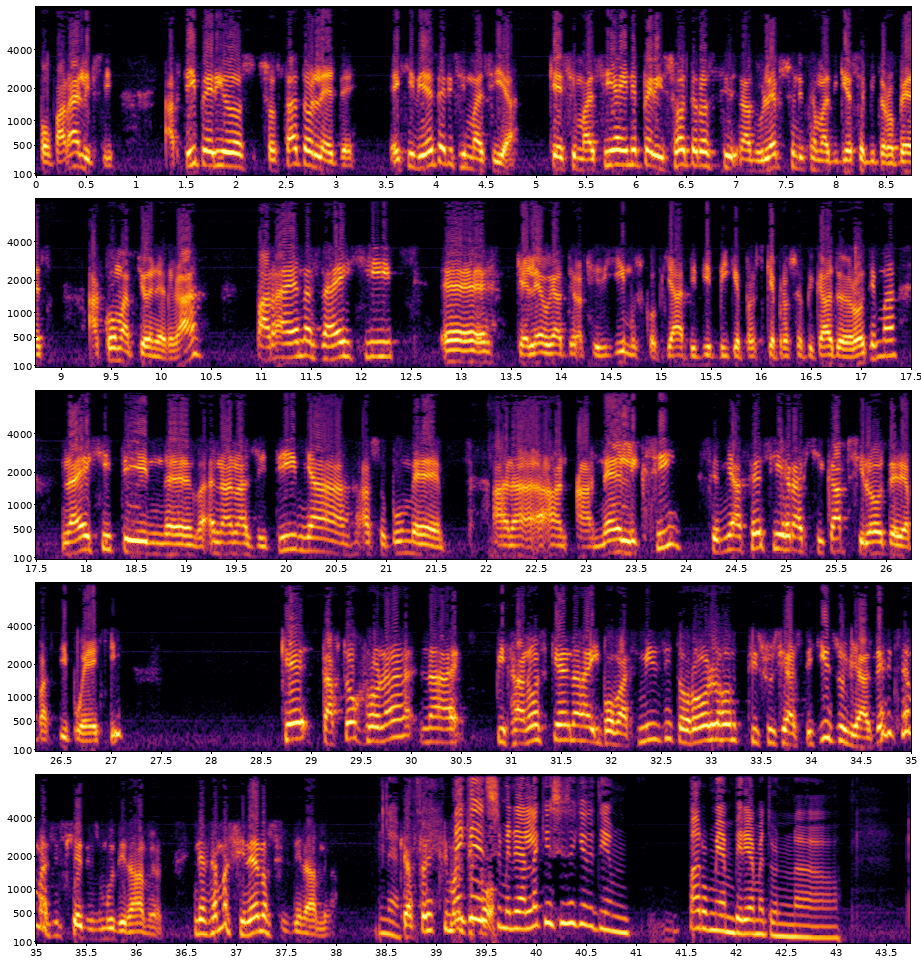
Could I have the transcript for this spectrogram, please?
από παράληψη. Αυτή η περίοδος, σωστά το λέτε, έχει ιδιαίτερη σημασία και η σημασία είναι περισσότερο να δουλέψουν οι θεματικές επιτροπές ακόμα πιο ενεργά παρά ένας να έχει, ε, και λέω για τη δική μου σκοπιά επειδή μπήκε και προσωπικά το ερώτημα, να έχει την, ε, να αναζητεί μια ας το πούμε ανα, ανέλυξη σε μια θέση ιεραρχικά ψηλότερη από αυτή που έχει και ταυτόχρονα να πιθανώς και να υποβαθμίζει το ρόλο της ουσιαστικής δουλειάς. Δεν είναι θέμα συσχετισμού δυνάμεων. Είναι θέμα συνένωσης δυνάμεων. Ναι. Και αυτό είναι σημαντικό. Ναι και έτσι, αλλά και εσείς έχετε την... πάρω μια εμπειρία με τον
